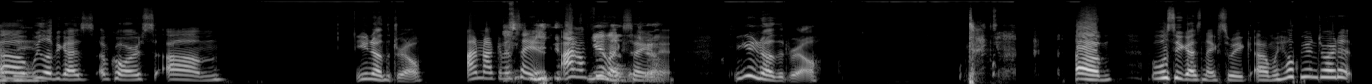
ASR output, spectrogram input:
uh, we love you guys, of course. Um, you know the drill. I'm not gonna say it. I don't feel like saying drill. it. You know the drill. um, we'll see you guys next week. Um, we hope you enjoyed it.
